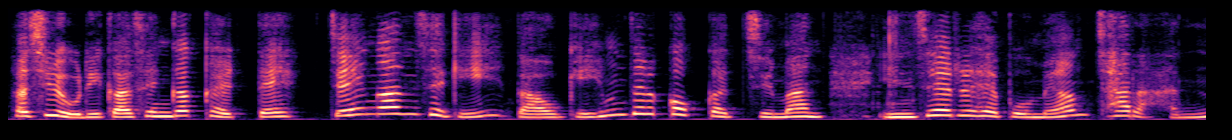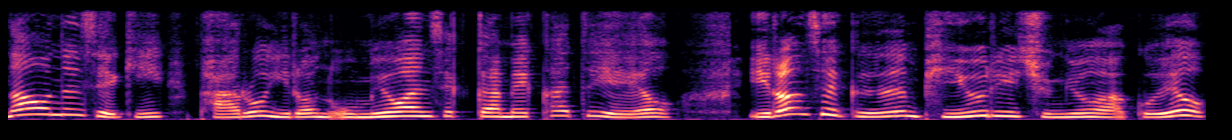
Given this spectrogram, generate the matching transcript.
사실 우리가 생각할 때 쨍한 색이 나오기 힘들 것 같지만 인쇄를 해보면 잘 안 나오는 색이 바로 이런 오묘한 색감의 카드예요. 이런 색은 비율이 중요하고요.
